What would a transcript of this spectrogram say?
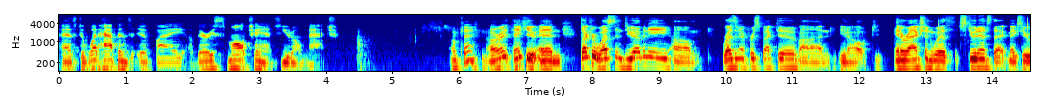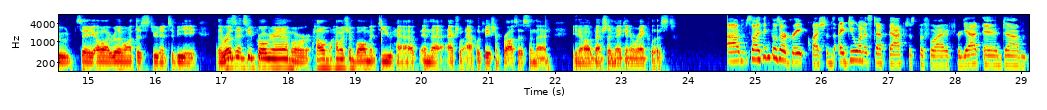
as to what happens if by a very small chance you don't match. Okay. All right. Thank you. And Dr. Weston, do you have any um, resident perspective on, you know, interaction with students that makes you say, oh, I really want this student to be in the residency program or how, how much involvement do you have in the actual application process and then, you know, eventually making a rank list? Um, so I think those are great questions. I do want to step back just before I forget and um,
